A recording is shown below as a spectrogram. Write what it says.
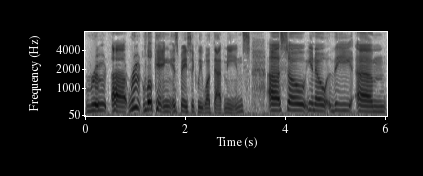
root, uh, root looking is basically what that means. Uh, so, you know, the, um,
